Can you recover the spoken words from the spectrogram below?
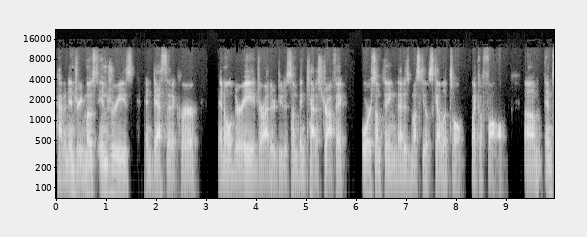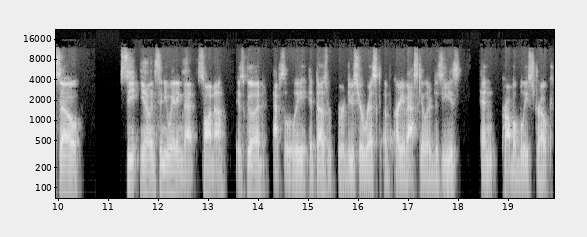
have an injury. Most injuries and deaths that occur in older age are either due to something catastrophic or something that is musculoskeletal, like a fall. Um, and so, see, you know, insinuating that sauna is good, absolutely, it does reduce your risk of cardiovascular disease and probably stroke.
